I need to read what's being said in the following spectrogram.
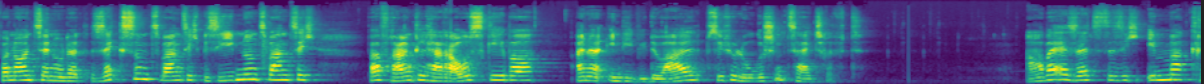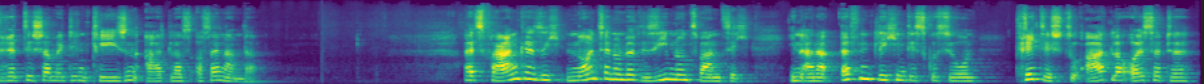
Von 1926 bis 1927 war Frankl Herausgeber einer individualpsychologischen Zeitschrift. Aber er setzte sich immer kritischer mit den Thesen Adlers auseinander. Als Franke sich 1927 in einer öffentlichen Diskussion kritisch zu Adler äußerte,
